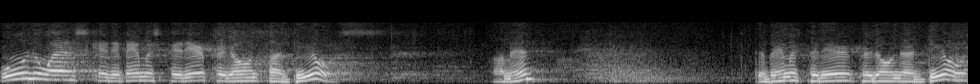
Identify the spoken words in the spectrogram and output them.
Uno es que debemos pedir perdón a Dios. Amén. Debemos pedir perdón a Dios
